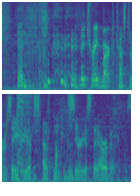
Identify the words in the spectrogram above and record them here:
they trademarked customer safety. That's how fucking serious they are about this.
